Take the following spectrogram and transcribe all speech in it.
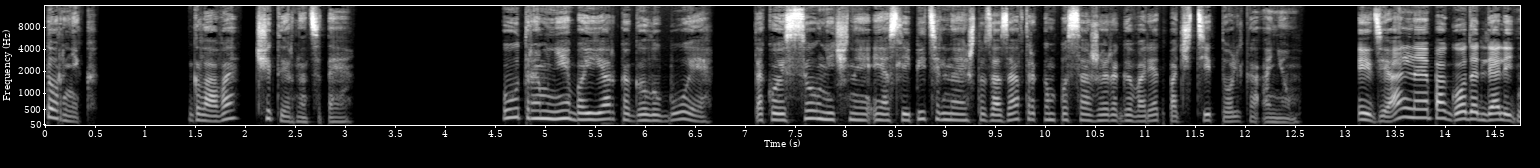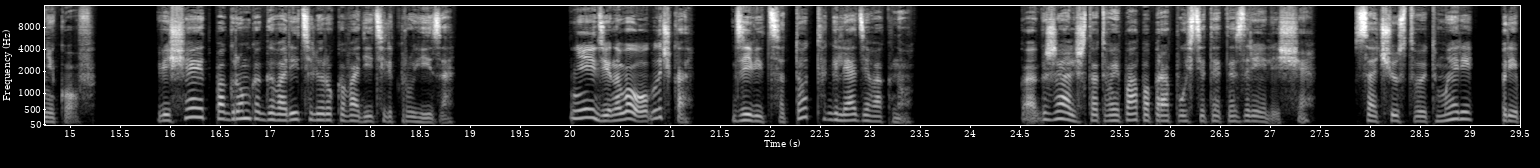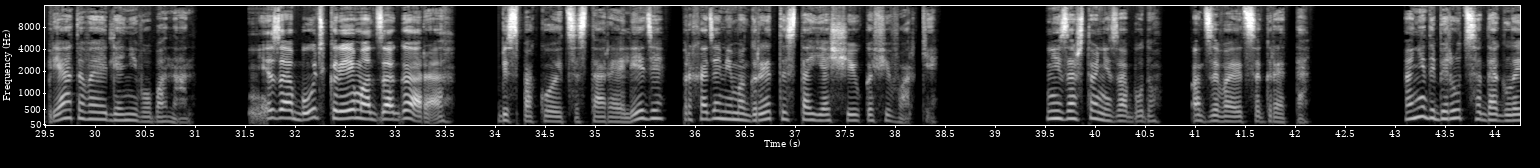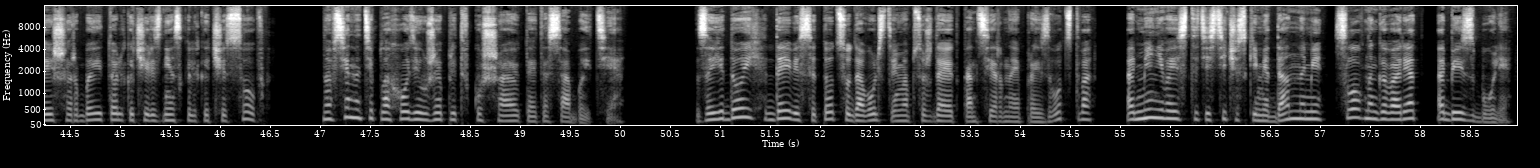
Вторник. Глава 14. Утром небо ярко-голубое, такое солнечное и ослепительное, что за завтраком пассажиры говорят почти только о нем. «Идеальная погода для ледников», — вещает по громкоговорителю руководитель круиза. «Ни единого облачка», — дивится тот, глядя в окно. «Как жаль, что твой папа пропустит это зрелище», — сочувствует Мэри, припрятывая для него банан. «Не забудь крем от загара», — беспокоится старая леди, проходя мимо Гретты, стоящей у кофеварки. «Ни за что не забуду», — отзывается Гретта. Они доберутся до Глейшер-Бэй только через несколько часов, но все на теплоходе уже предвкушают это событие. За едой Дэвис и тот с удовольствием обсуждают консервное производство, обмениваясь статистическими данными, словно говорят о бейсболе.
